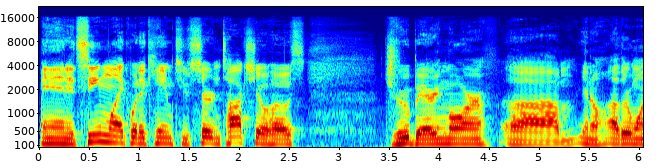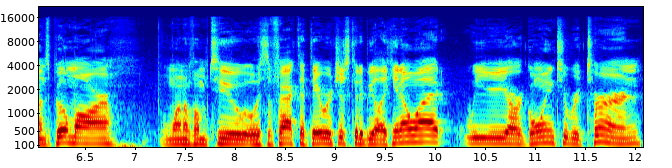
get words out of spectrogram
And it seemed like when it came to certain talk show hosts, Drew Barrymore, um, you know, other ones, Bill Maher, one of them too, was the fact that they were just going to be like, you know what, we are going to return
